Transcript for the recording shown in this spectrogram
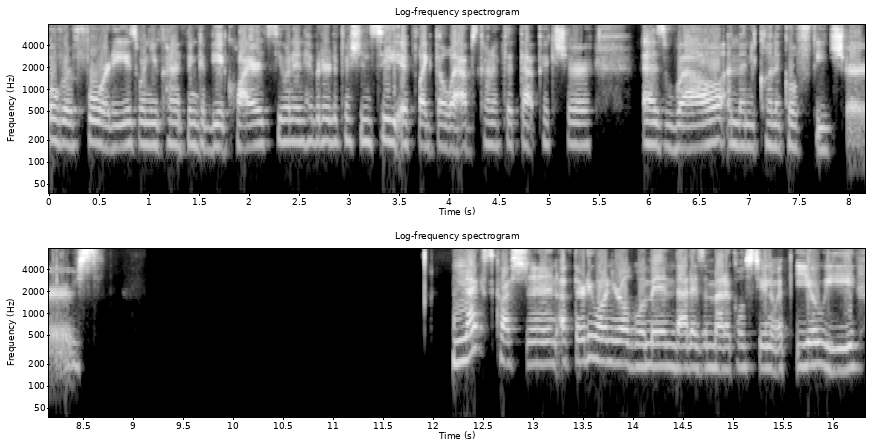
over 40 is when you kind of think of the acquired C1 inhibitor deficiency, if like the labs kind of fit that picture as well, and then clinical features. Next question. A 31 year old woman that is a medical student with EOE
